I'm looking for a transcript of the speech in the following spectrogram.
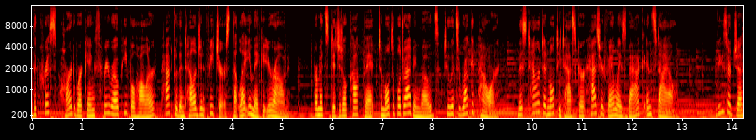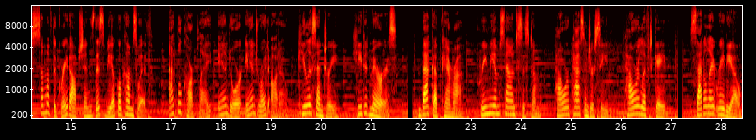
The crisp, hard-working three-row people hauler packed with intelligent features that let you make it your own. From its digital cockpit to multiple driving modes to its rugged power, this talented multitasker has your family's back in style. These are just some of the great options this vehicle comes with. Apple CarPlay and or Android Auto, keyless entry, heated mirrors, backup camera, premium sound system, power passenger seat, power liftgate, satellite radio,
